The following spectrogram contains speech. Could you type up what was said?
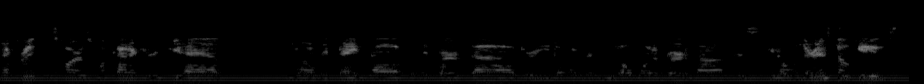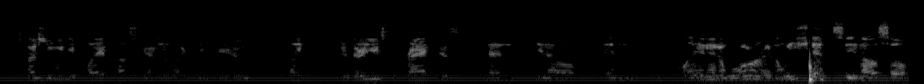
different as far as what kind of group you have. You know, are they banged up? Are they burnt out? Or you know, you don't want to burn them out because you know when there is no games, especially when you play a tough schedule like we do, like you're, they're used to practice and you know and playing in a war in the weekends. You know, so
